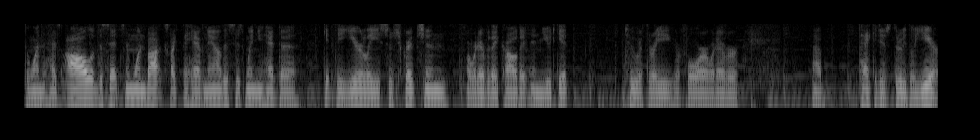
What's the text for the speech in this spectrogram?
the one that has all of the sets in one box like they have now. This is when you had to get the yearly subscription or whatever they called it and you'd get two or three or four or whatever uh, packages through the year.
